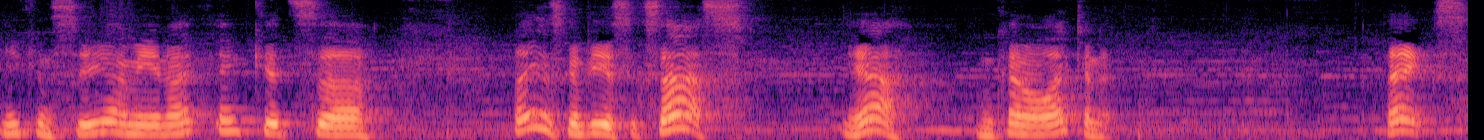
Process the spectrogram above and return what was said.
you can see, I mean, I think it's, uh, I think it's going to be a success. Yeah, I'm kind of liking it. Thanks.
